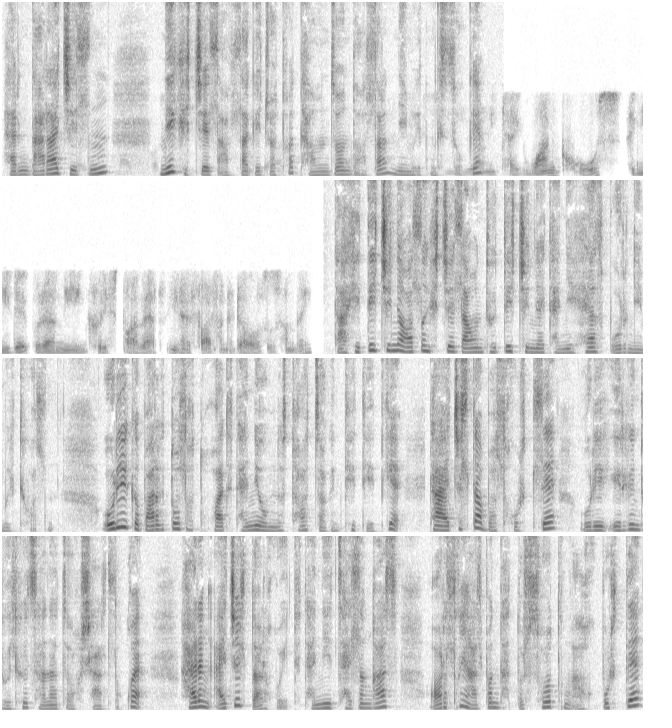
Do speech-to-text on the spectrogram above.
Харин дараа жил нь нэг хичээл авлаа гэж бодоход 500 доллар нэмэгдэнэ гэсэн үг. Та хэдий чиний олон хичээл аван төдий чиний таны help өөр нэмэгдэх болно. Өрийг барагдуулах тухайд таны өмнөөс тооцоог нь тэт хийдгээ. Та ажилдаа болох хүртлээр өрийг эргэн төлөхөд санаа зовох шаардлагагүй. Харин ажилд орох үед таны цалингаас орлогын албан татвар суудган авах бүртээ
